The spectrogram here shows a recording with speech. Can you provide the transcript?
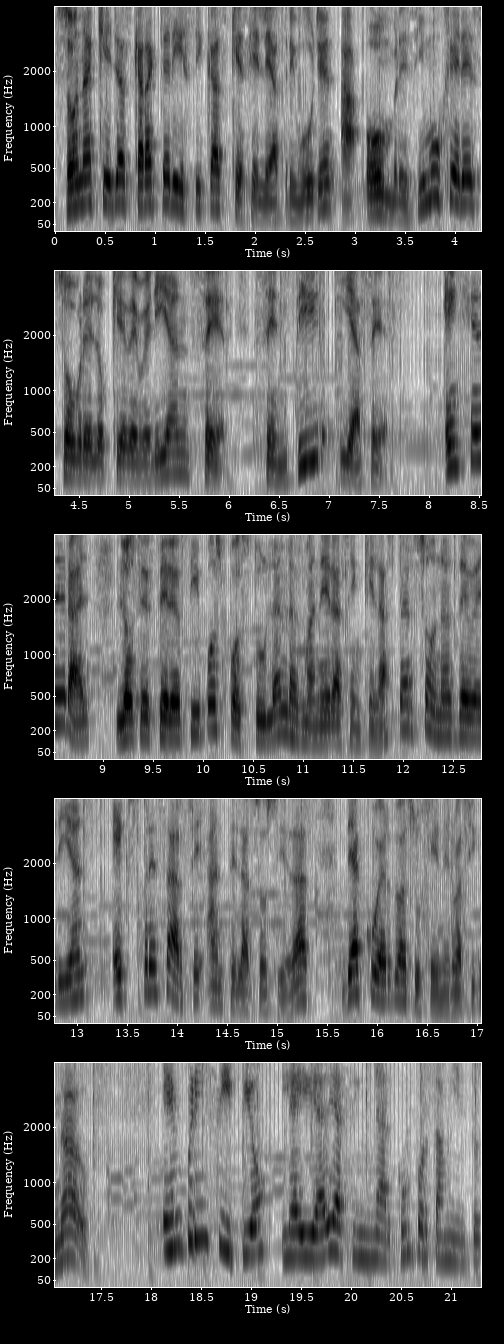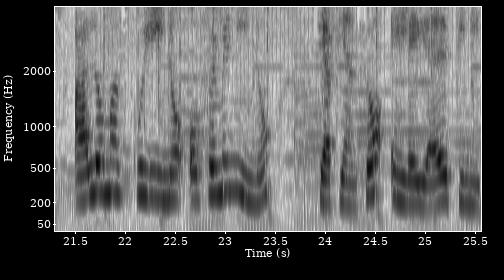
son aquellas características que se le atribuyen a hombres y mujeres sobre lo que deberían ser, sentir y hacer. En general, los estereotipos postulan las maneras en que las personas deberían expresarse ante la sociedad de acuerdo a su género asignado. En principio, la idea de asignar comportamientos a lo masculino o femenino se afianzó en la idea de definir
